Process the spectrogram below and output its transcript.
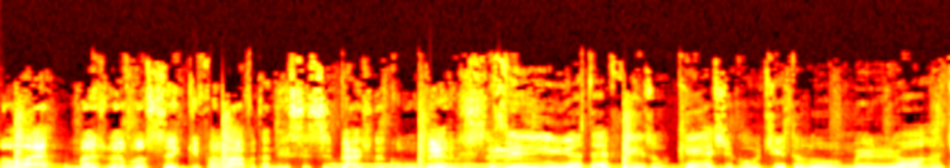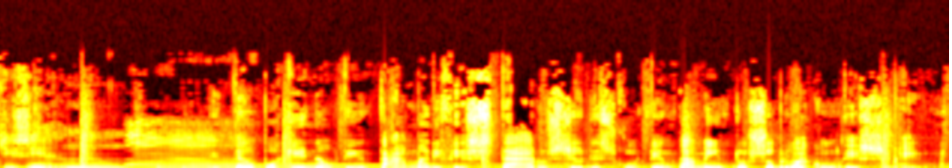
Ué, mas não é você que falava da necessidade da conversa? Sim, até fez um cast com o título Melhor Dizer Não. Então, por que não tentar manifestar o seu descontentamento sobre o acontecimento?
